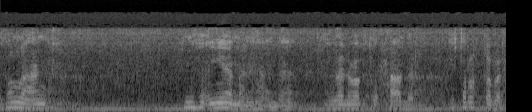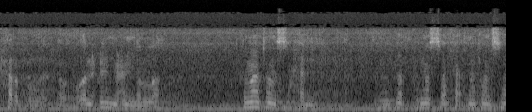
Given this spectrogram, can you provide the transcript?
عفى الله عنك مثل أيامنا هذا هذا الوقت الحاضر يترقب الحرب والعلم عند الله فما تنصح تنصح ما تنصح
